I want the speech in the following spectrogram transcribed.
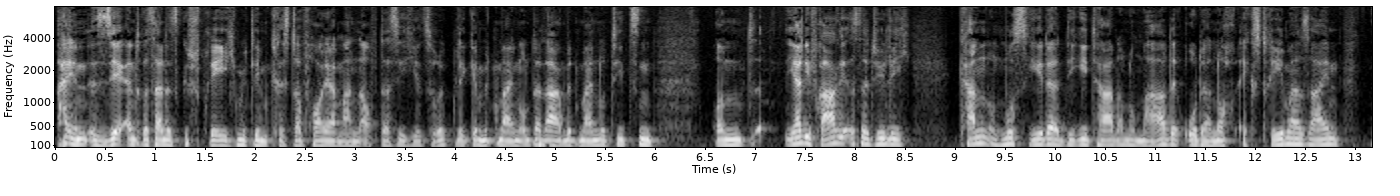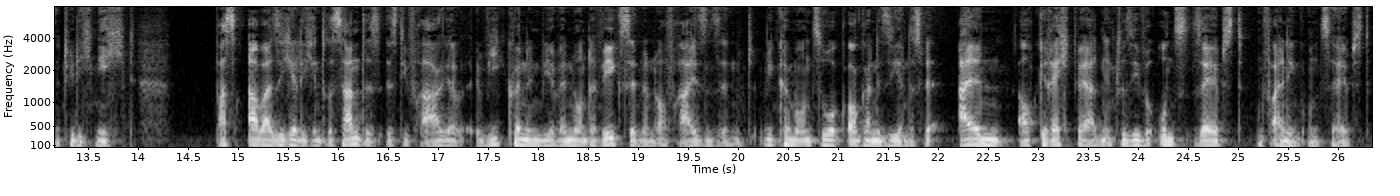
Ein sehr interessantes Gespräch mit dem Christoph Heuermann, auf das ich hier zurückblicke mit meinen Unterlagen, mit meinen Notizen. Und ja, die Frage ist natürlich, kann und muss jeder digitaler Nomade oder noch extremer sein? Natürlich nicht. Was aber sicherlich interessant ist, ist die Frage, wie können wir, wenn wir unterwegs sind, wenn wir auf Reisen sind, wie können wir uns so organisieren, dass wir allen auch gerecht werden, inklusive uns selbst und vor allen Dingen uns selbst.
